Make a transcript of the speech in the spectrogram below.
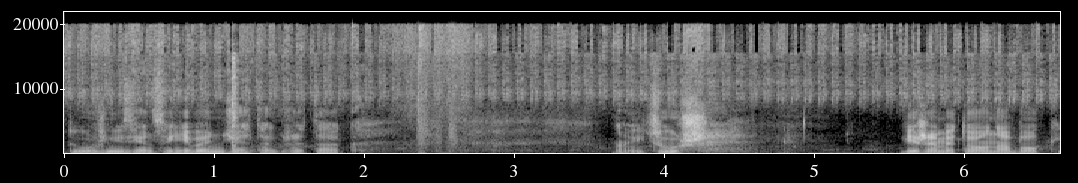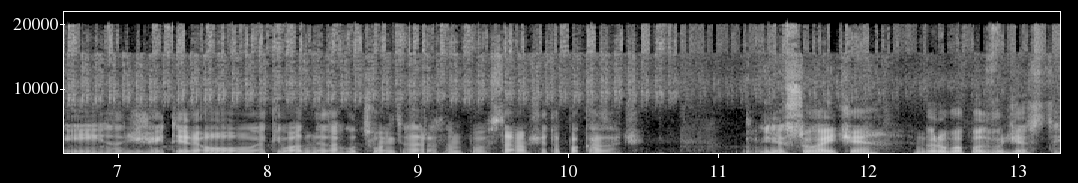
Tu już nic więcej nie będzie, także tak. No i cóż, Bierzemy to na bok i na dzisiaj tyle. O, jaki ładny zachód słońca, zaraz wam postaram się to pokazać. Jest, słuchajcie, grubo po 20.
